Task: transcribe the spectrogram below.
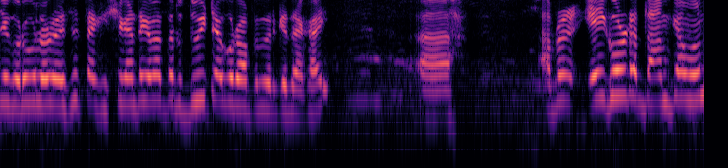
যে গরুগুলো রয়েছে, তাকে সেখান থেকে মাত্র দুইটা গরু আপনাদেরকে দেখাই। আপনার এই গরুটার দাম কেমন?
